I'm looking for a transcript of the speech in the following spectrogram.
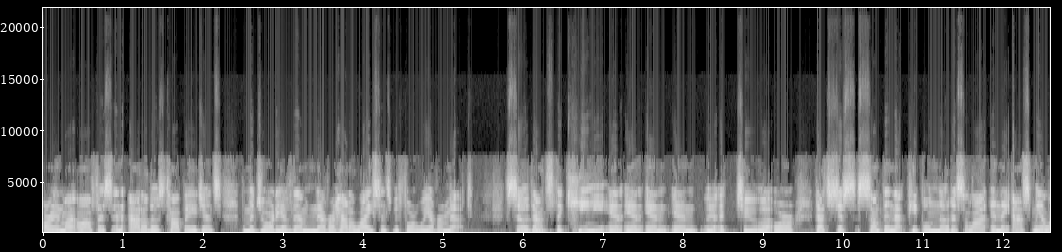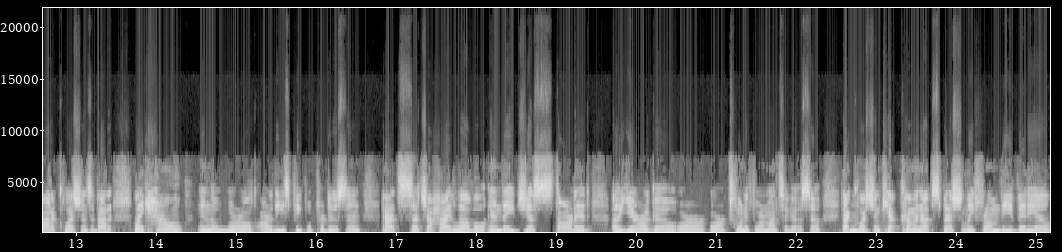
are in my office, and out of those top agents, the majority of them never had a license before we ever met. So that's the key, and and and and uh, to uh, or that's just something that people notice a lot, and they ask me a lot of questions about it, like how in the world are these people producing at such a high level, and they just started a year ago or or 24 months ago. So that mm-hmm. question kept coming up, especially from the video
